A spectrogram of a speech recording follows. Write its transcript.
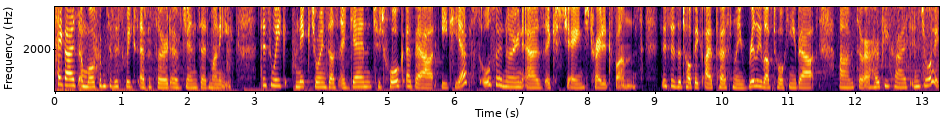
Hey guys, and welcome to this week's episode of Gen Z Money. This week, Nick joins us again to talk about ETFs, also known as exchange traded funds. This is a topic I personally really love talking about, um, so I hope you guys enjoy.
